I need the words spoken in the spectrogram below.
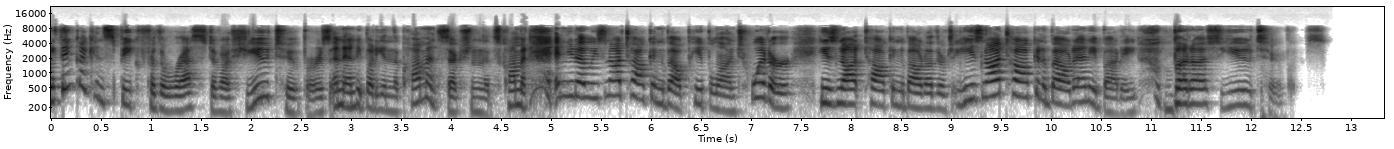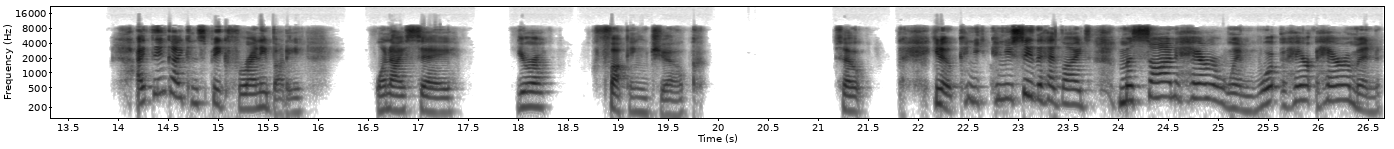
I think I can speak for the rest of us YouTubers and anybody in the comment section that's comment. And you know, he's not talking about people on Twitter. He's not talking about other, he's not talking about anybody but us YouTubers. I think I can speak for anybody when I say, you're a fucking joke. So You know, can you can you see the headlines? Misan Her- Harriman,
